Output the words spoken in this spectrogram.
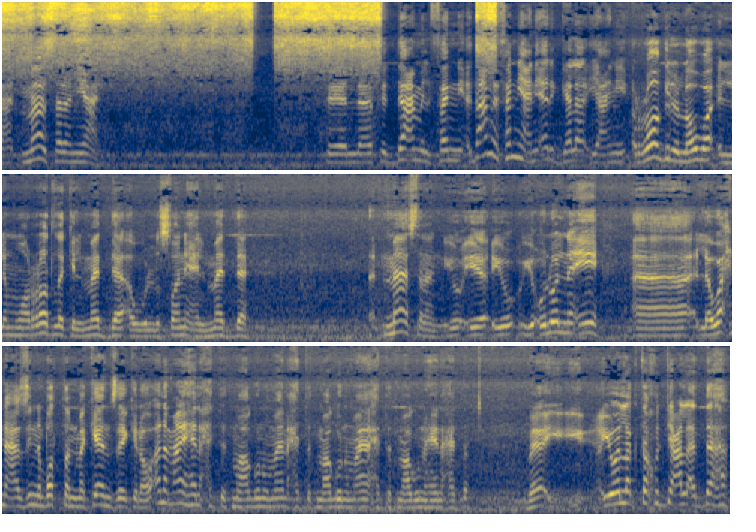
يعني مثلا يعني في في الدعم الفني الدعم الفني يعني إيه رجالة؟ يعني الراجل اللي هو اللي مورد لك المادة أو اللي صانع المادة مثلا يقولوا لنا إيه؟ آه لو إحنا عايزين نبطن مكان زي كده أنا معايا هنا حتة معجون ومعايا حتة معجون ومعايا حتة معجون هنا حتة يقول لك تاخد دي على قدها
